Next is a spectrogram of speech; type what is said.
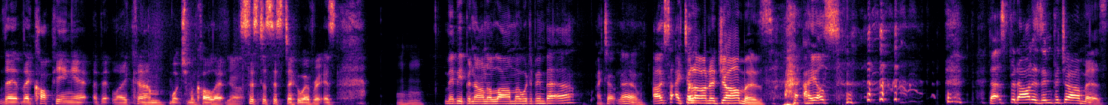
They're, they're copying it a bit like, um, whatchamacallit, Yeah. Sister Sister, whoever it is. Maybe Banana Llama would have been better. I don't know. I, also, I don't. Banana Jamas. I also. That's bananas in pajamas.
